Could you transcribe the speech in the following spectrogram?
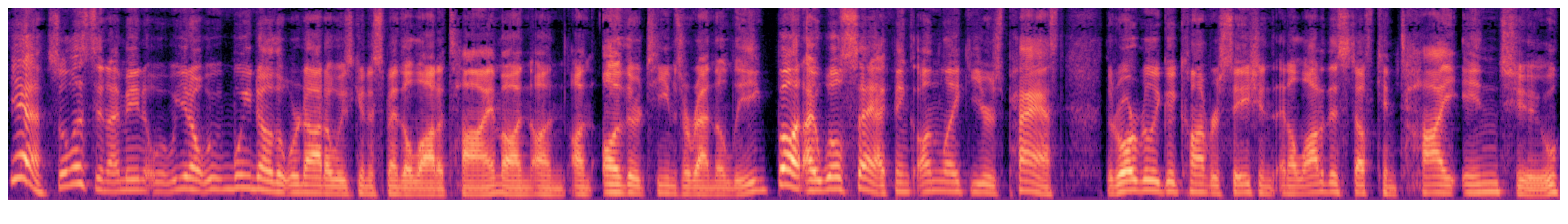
Yeah. So listen, I mean, you know, we know that we're not always going to spend a lot of time on on on other teams around the league, but I will say, I think unlike years past, there are really good conversations, and a lot of this stuff can tie into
